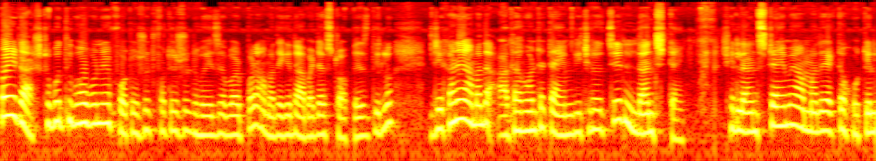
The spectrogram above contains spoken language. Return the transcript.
তারপরে রাষ্ট্রপতি ভবনের ফটোশ্যুট ফটোশ্যুট হয়ে যাওয়ার পর আমাদের কিন্তু আবার একটা স্টপেজ দিল, যেখানে আমাদের আধা ঘণ্টা টাইম দিয়েছিল হচ্ছে লাঞ্চ টাইম সেই লাঞ্চ টাইমে আমাদের একটা হোটেল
